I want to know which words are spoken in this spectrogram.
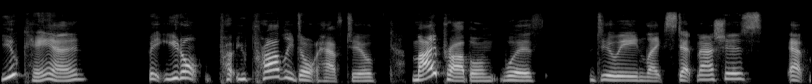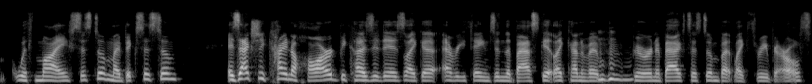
you can but you don't you probably don't have to. My problem with doing like step mashes at with my system, my big system, is actually kind of hard because it is like a everything's in the basket, like kind of a Mhm. beer in a bag system, but like three barrels.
